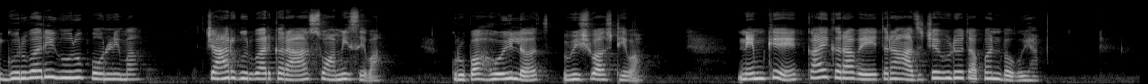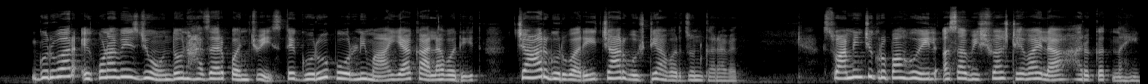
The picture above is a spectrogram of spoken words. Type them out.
गुरुवारी गुरु पौर्णिमा चार गुरुवार करा स्वामी सेवा. कृपा होईलच विश्वास ठेवा. नेमके काय करावे तर आजच्या व्हिडिओत आपण बघूया. गुरुवार एकोणावीस जून दोन हजार पंचवीस ते गुरुपौर्णिमा या कालावधीत चार गुरुवारी चार गोष्टी आवर्जून कराव्यात. स्वामींची कृपा होईल असा विश्वास ठेवायला हरकत नाही.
